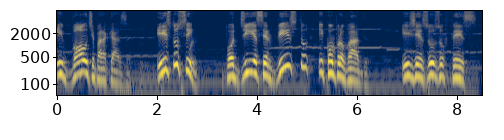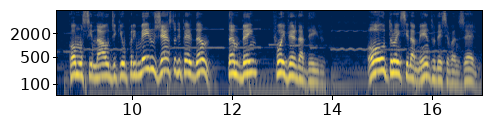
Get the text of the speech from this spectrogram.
e volte para casa. Isto sim, podia ser visto e comprovado. E Jesus o fez como sinal de que o primeiro gesto de perdão também foi verdadeiro. Outro ensinamento desse evangelho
